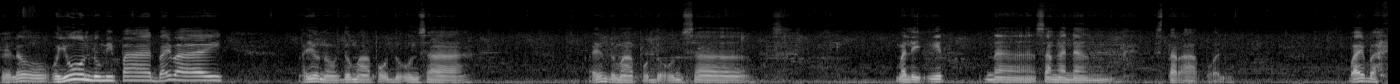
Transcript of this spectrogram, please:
Hello. O yun, lumipad. Bye-bye. Ayun o, oh, dumapo doon sa ayun, dumapo doon sa maliit na sanga ng star apple. Bye-bye.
